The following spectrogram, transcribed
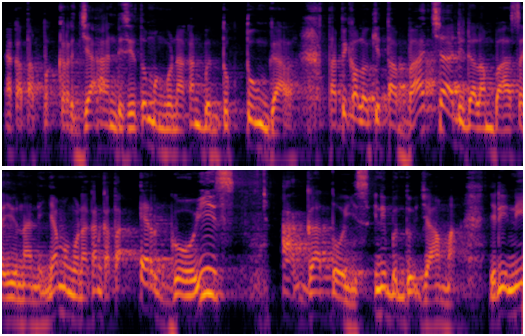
Nah, kata pekerjaan di situ menggunakan bentuk tunggal. Tapi kalau kita baca di dalam bahasa Yunani-nya menggunakan kata ergois, agatois. Ini bentuk jamak. Jadi ini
